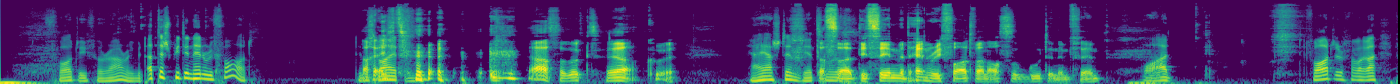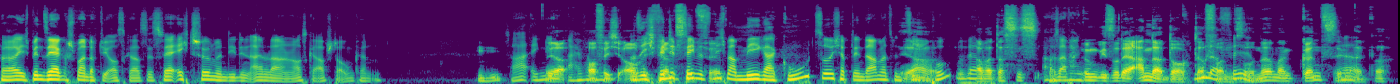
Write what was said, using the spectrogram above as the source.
Ford wie Ferrari mit. Ach, der spielt den Henry Ford. Den Ach echt? zweiten. ja, verrückt. Ja, cool. Ja, ja, stimmt. Jetzt Das war, die Szenen mit Henry Ford waren auch so gut in dem Film. Boah. Ford und Ferrari. Ich bin sehr gespannt auf die Oscars. Es wäre echt schön, wenn die den einen oder anderen Oscar abstauben könnten. Mhm. Ja, hoffe ich auch. Also ich, Ich finde den Film jetzt nicht mal mega gut. So, ich habe den damals mit Ja, sieben Punkten bewertet. aber das ist Aber ist irgendwie so der Underdog davon, so, ne? Man gönnt's ihm Ja. einfach.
